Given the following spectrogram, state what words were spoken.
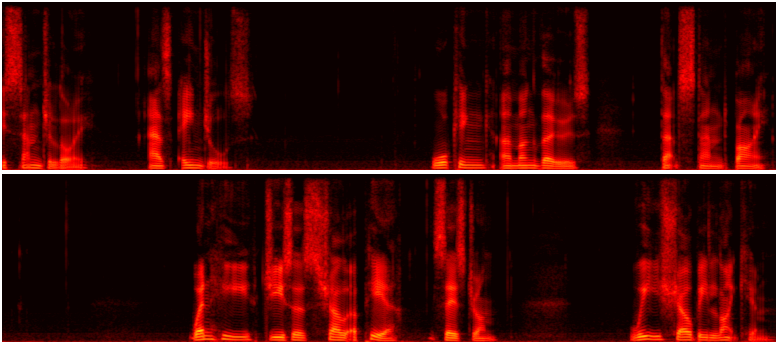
isangeloi, as angels, walking among those that stand by. When he, Jesus, shall appear, says John, we shall be like him,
